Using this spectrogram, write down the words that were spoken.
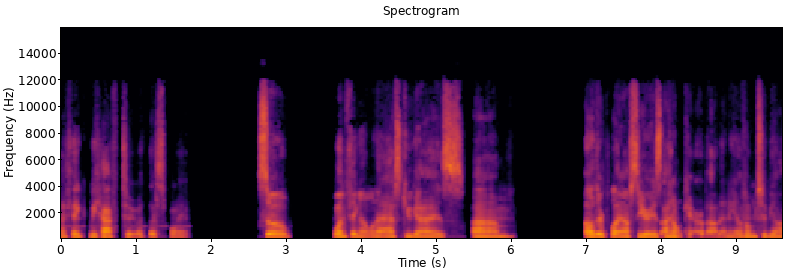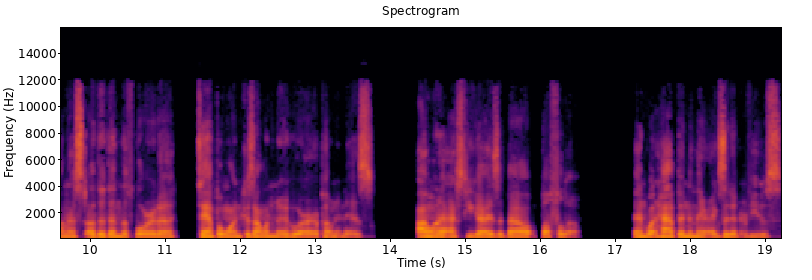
I think we have to at this point. So, one thing I want to ask you guys, um, other playoff series, I don't care about any of them to be honest, other than the Florida Tampa one because I want to know who our opponent is. I want to ask you guys about Buffalo and what happened in their exit interviews.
